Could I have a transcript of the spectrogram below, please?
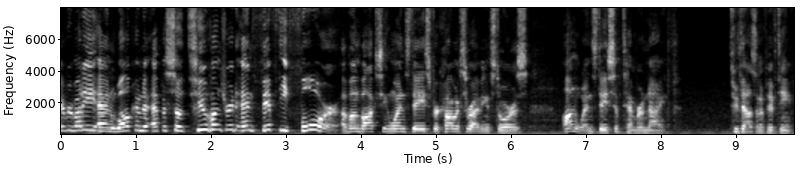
everybody and welcome to episode 254 of Unboxing Wednesdays for comics arriving in stores on Wednesday, September 9th, 2015.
